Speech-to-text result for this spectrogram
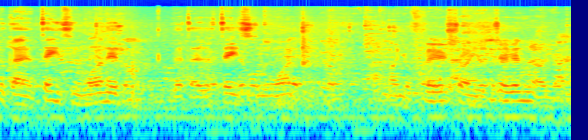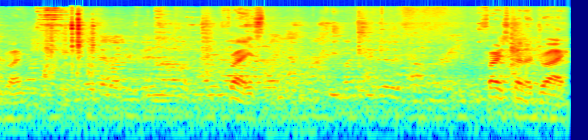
the kind of taste you wanted, the kind of taste you want on your fish or your chicken or your right? Fries. Fries kind of dry.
